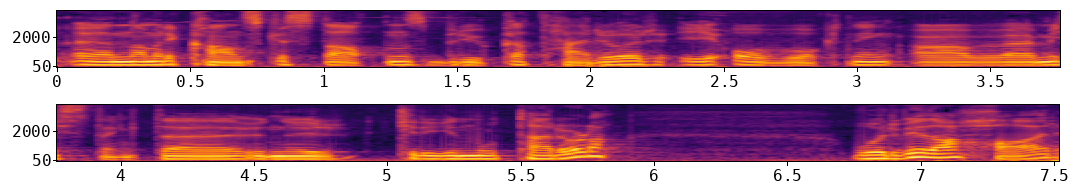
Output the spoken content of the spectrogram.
eh, den amerikanske statens bruk av terror i overvåkning av eh, mistenkte under krigen mot terror. da Hvor vi da har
